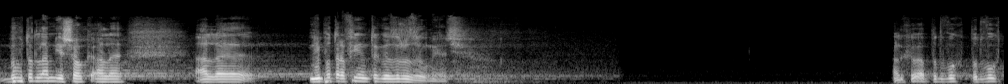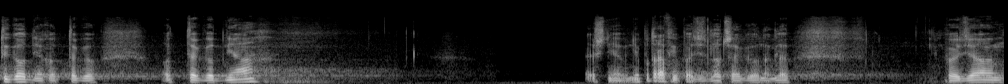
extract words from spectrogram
był to dla mnie szok, ale, ale nie potrafiłem tego zrozumieć. Ale chyba po dwóch, po dwóch tygodniach od tego, od tego dnia też nie, nie potrafię powiedzieć dlaczego. Nagle powiedziałem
